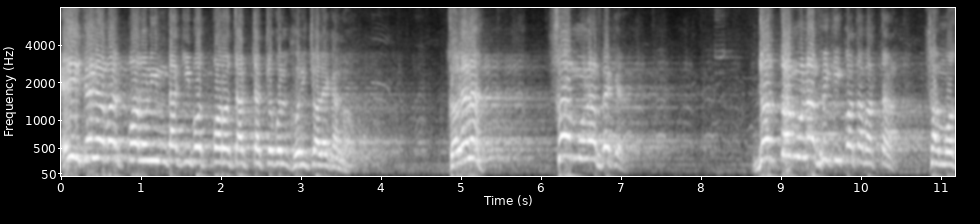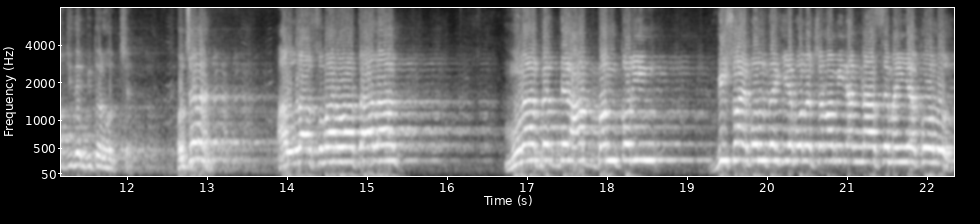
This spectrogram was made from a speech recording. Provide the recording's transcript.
এইখানে আবার পরনিন্দা কিবোধ পর, চার চার চকুল খড়ি চলে কেন? চলে না? সব মুনাফেকের। যত মুনাফিকি কথাবার্তা সব মসজিদের ভিতর হচ্ছে। হচ্ছে না? আল্লাহ ওয়া আভ্যন্তরীণ বিষয় বলতে গিয়ে বলেছেন আমিনান নাসে মাইয়া কোলো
